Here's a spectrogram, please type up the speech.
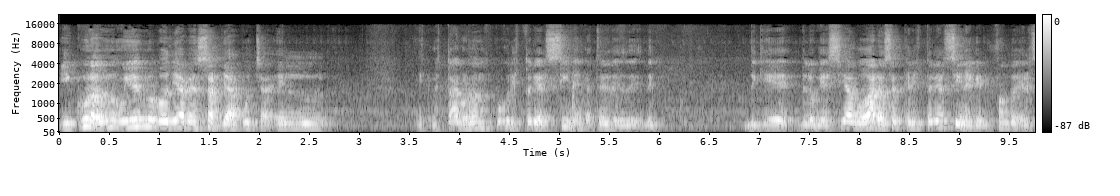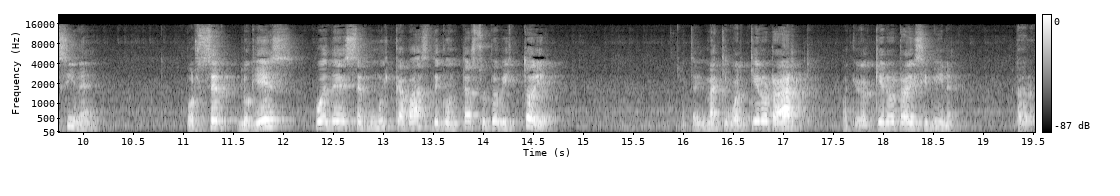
y uno, uno, uno podría pensar ya pucha él me estaba acordando un poco de la historia del cine. De, de, de, de que, de lo que decía Godard acerca de la historia del cine que en el fondo el cine por ser lo que es puede ser muy capaz de contar su propia historia más que cualquier otra arte más que cualquier otra disciplina Claro.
